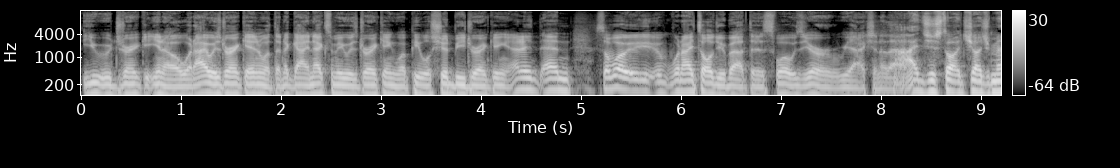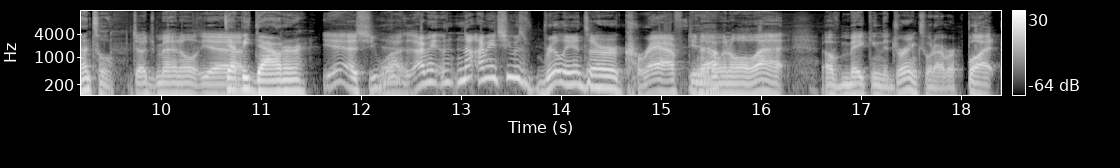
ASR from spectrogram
you were drinking, you know, what I was drinking, what the guy next to me was drinking, what people should be drinking. And, and so what, when I told you about this, what was your reaction to that? I just thought judgmental. Judgmental, yeah. Debbie Downer. Yeah, she yeah. was. I mean, no, I mean, she was really into her craft, you yep. know, and all that of making the drinks, whatever. But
